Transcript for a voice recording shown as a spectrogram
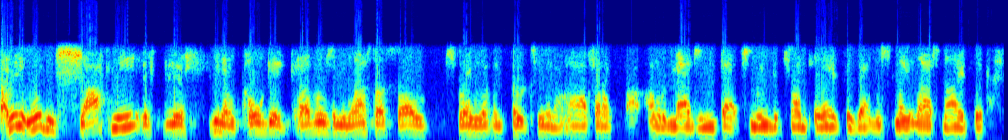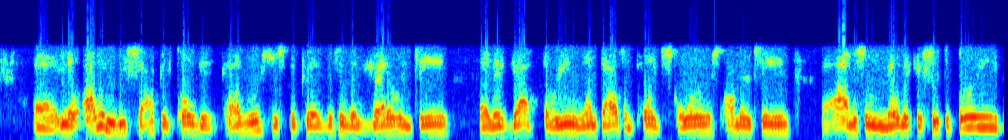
I mean, it wouldn't shock me if if you know Colgate covers. I mean, last I saw spread was I think thirteen and a half. I don't. I would imagine that's moved at some point because that was late last night. But uh, you know, I wouldn't be shocked if Colgate covers just because this is a veteran team. Uh, they've got three one thousand point scorers on their team. Uh, obviously, we know they can shoot the three.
